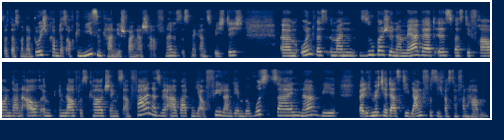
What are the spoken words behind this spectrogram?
dass man da durchkommt, das auch genießen kann, die Schwangerschaft. Ne? Das ist mir ganz wichtig. Ähm, und was immer ein super schöner Mehrwert ist, was die Frauen dann auch im, im Laufe des Coachings erfahren. Also wir arbeiten ja auch viel an dem Bewusstsein, ne? wie, weil ich möchte ja, dass die langfristig was davon haben.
